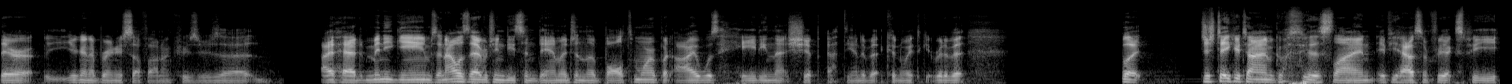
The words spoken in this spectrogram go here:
there you're gonna burn yourself out on cruisers. Uh, I've had many games, and I was averaging decent damage in the Baltimore, but I was hating that ship at the end of it. Couldn't wait to get rid of it. But just take your time, go through this line. If you have some free XP,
